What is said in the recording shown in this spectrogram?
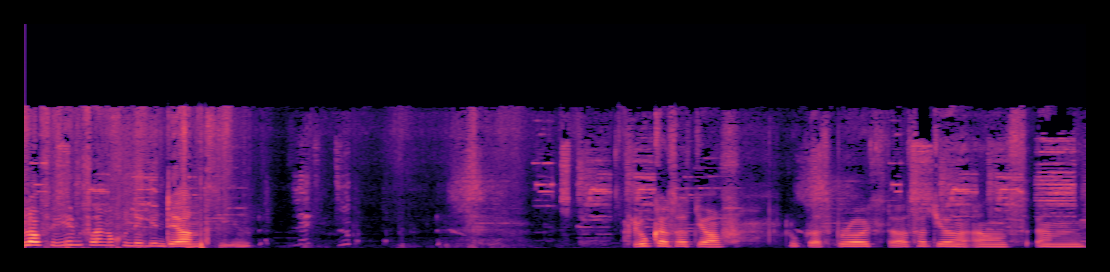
Will auf jeden Fall noch einen legendären ziehen. Lukas hat ja auf Lukas Brawl Stars hat ja aus ähm,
